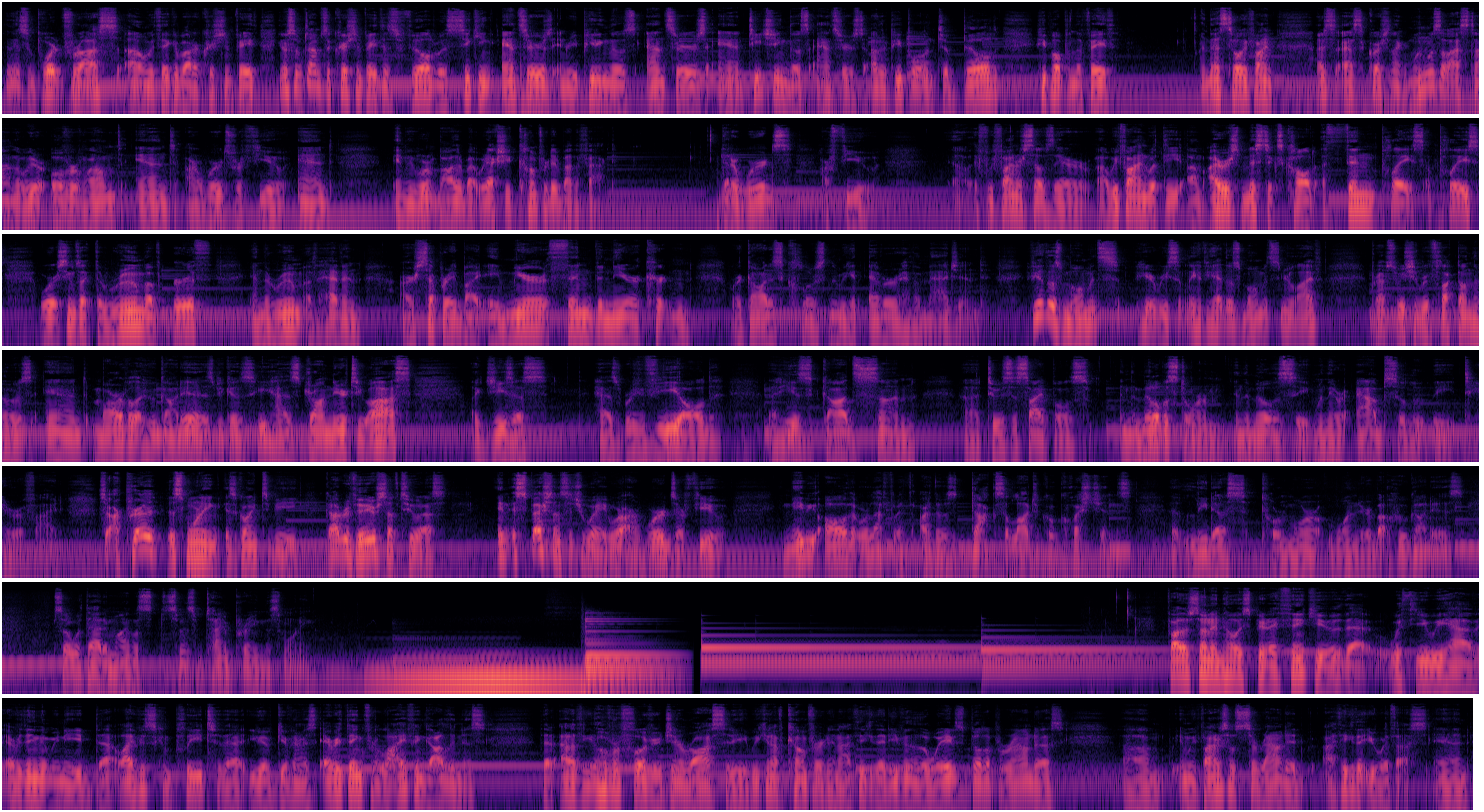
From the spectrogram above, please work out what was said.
I think it's important for us uh, when we think about our Christian faith. You know, sometimes the Christian faith is filled with seeking answers and repeating those answers and teaching those answers to other people and to build people up in the faith. And that's totally fine. I just asked the question like, when was the last time that we were overwhelmed and our words were few and and we weren't bothered by it? We are actually comforted by the fact that our words are few. Uh, if we find ourselves there, uh, we find what the um, Irish mystics called a thin place, a place where it seems like the room of earth and the room of heaven are separated by a mere thin veneer curtain where God is closer than we can ever have imagined. Have you had those moments here recently? Have you had those moments in your life? Perhaps we should reflect on those and marvel at who God is because He has drawn near to us, like Jesus has revealed that he is God's son uh, to his disciples in the middle of a storm, in the middle of the sea, when they were absolutely terrified. So, our prayer this morning is going to be God, reveal yourself to us, and especially in such a way where our words are few. Maybe all that we're left with are those doxological questions that lead us toward more wonder about who God is. So, with that in mind, let's spend some time praying this morning. Father, Son, and Holy Spirit, I thank you that with you we have everything that we need, that life is complete, that you have given us everything for life and godliness, that out of the overflow of your generosity we can have comfort. And I think that even though the waves build up around us um, and we find ourselves surrounded, I think that you're with us. And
